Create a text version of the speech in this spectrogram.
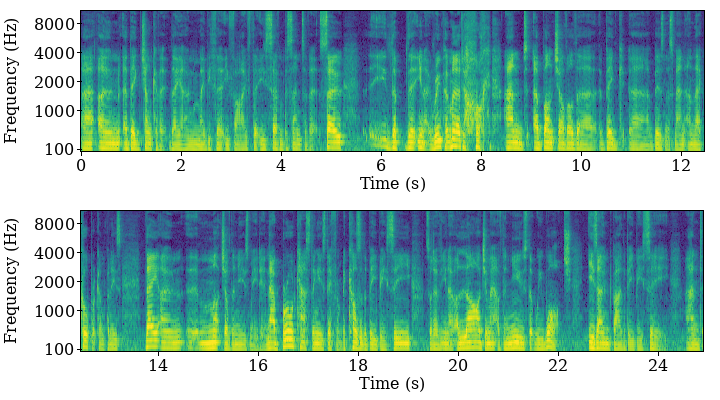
uh, own a big chunk of it. They own maybe 35, 37% of it. So the, the you know Rupert Murdoch and a bunch of other big uh, businessmen and their corporate companies they own uh, much of the news media. Now, broadcasting is different because of the BBC. Sort of, you know, a large amount of the news that we watch is owned by the BBC, and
